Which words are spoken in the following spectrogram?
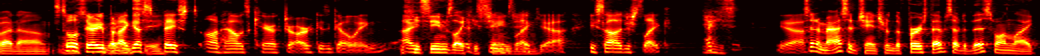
But um, still a theory. But I guess see. based on how his character arc is going, I, he seems like he's seems changing. like yeah, he saw just like yeah, he's yeah, It's been a massive change from the first episode to this one. Like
